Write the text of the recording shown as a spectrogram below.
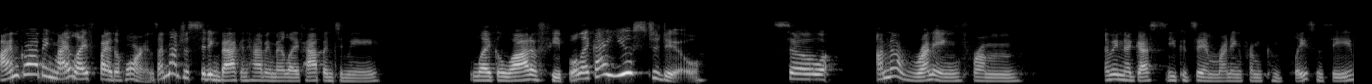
I'm grabbing my life by the horns. I'm not just sitting back and having my life happen to me like a lot of people, like I used to do. So I'm not running from, I mean, I guess you could say I'm running from complacency,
